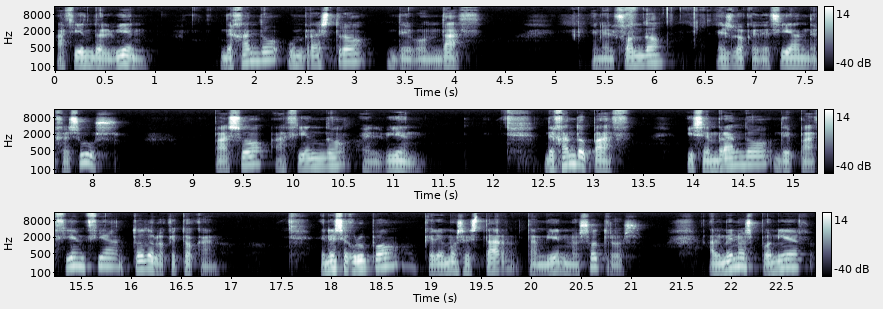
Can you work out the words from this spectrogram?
haciendo el bien, dejando un rastro de bondad. En el fondo es lo que decían de Jesús. Pasó haciendo el bien, dejando paz y sembrando de paciencia todo lo que tocan. En ese grupo queremos estar también nosotros, al menos poner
